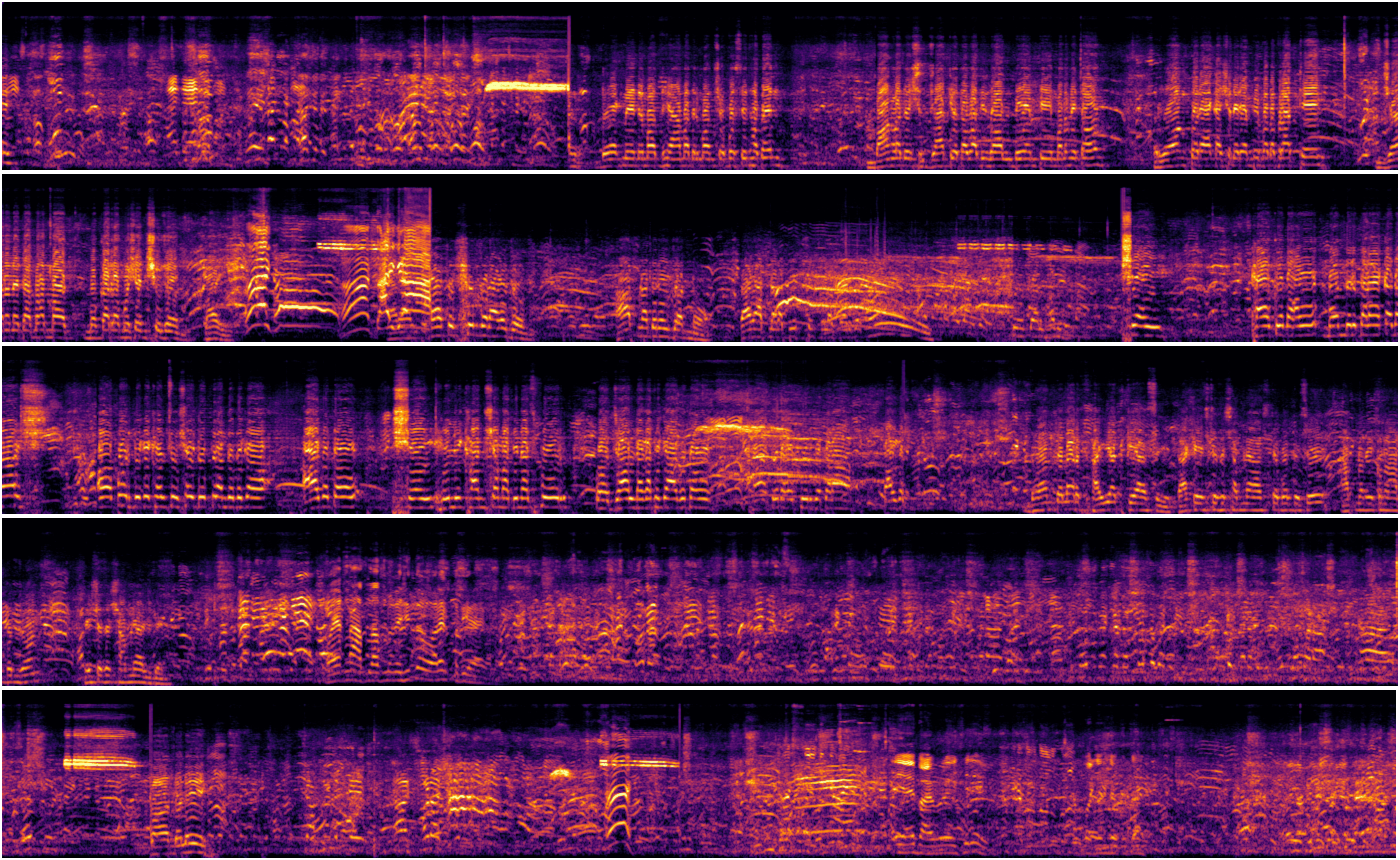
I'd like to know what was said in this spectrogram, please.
দু এক মিনিটের মধ্যে আমাদের মঞ্চে উপস্থিত হবেন বাংলাদেশ জাতীয়তাবাদী দল বিএনপি মনোনীত রংপুর এক আসনের এমপি পদপ্রার্থী জননেতা মোহাম্মদ মোকাররম হোসেন সুজন ভাই এত সুন্দর আয়োজন আপনাদের এই জন্য তাই আপনারা বিশৃঙ্খলা করবেন। সেই ঠাকুরদাহ মন্দির পাড়া একাদশ অপর দিকে খেলছে সেই দূর প্রান্ত থেকে আগত সেই হিলি খান শ্যামা দিনাজপুর ও জল ঢাকা থেকে আগত ঠাকুরদাহ পূর্বপাড়া টাইগার। ধানতলার ফাইয়াত কে আছে? তাকে স্টেজের সামনে আসতে বলতেছে, আপনাদের কোনো আপনজন? স্টেজের সামনে আসবেন। কয়েক না আসলো আসলো বেশি তো, অনেক ক্ষতি হয়ে গেল। এই বাইরে এসে রে পছন্দ কোথায়? Mama, mama, cycle.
